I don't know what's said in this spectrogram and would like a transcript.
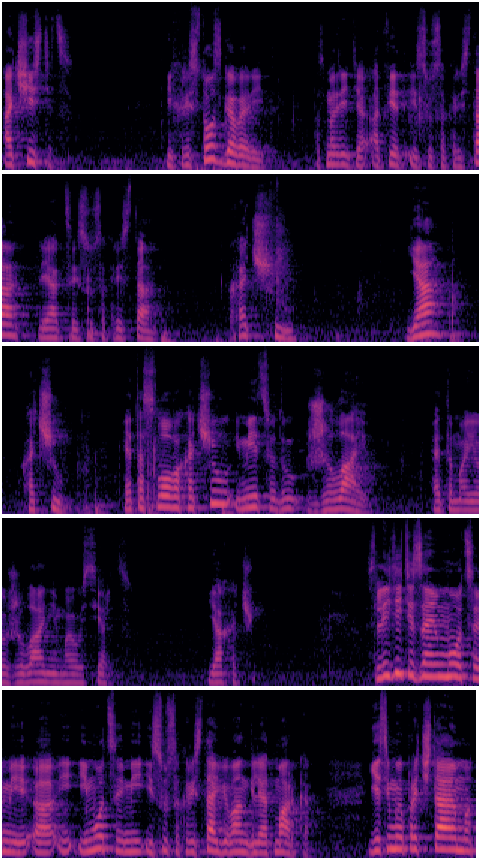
очиститься. И Христос говорит, посмотрите, ответ Иисуса Христа, реакция Иисуса Христа. Хочу. Я хочу. Это слово «хочу» имеется в виду «желаю». Это мое желание моего сердца. Я хочу. Следите за эмоциями, э, эмоциями Иисуса Христа в Евангелии от Марка. Если мы прочитаем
